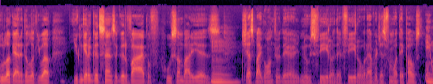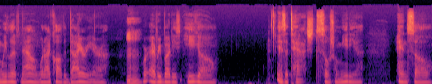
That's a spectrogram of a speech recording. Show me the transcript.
do look at it, they'll look you up. You can get a good sense, a good vibe of who somebody is Mm. just by going through their news feed or their feed or whatever, just from what they post. And we live now in what I call the diary era, Mm-hmm. where everybody's ego is attached to social media. And so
